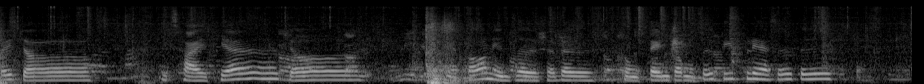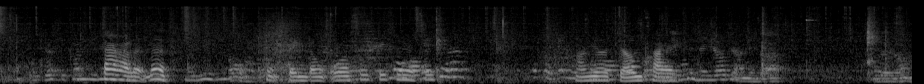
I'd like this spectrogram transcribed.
tới cho xài thế cho nhà có nên giờ sẽ được cùng tên trong tứ tiếp lea tứ tứ ta lận nữa. Cùng tên trong ô tứ tiếp lea tứ nó nhờ chọn xài Hãy subscribe cho kênh Ghiền Mì Gõ Để không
